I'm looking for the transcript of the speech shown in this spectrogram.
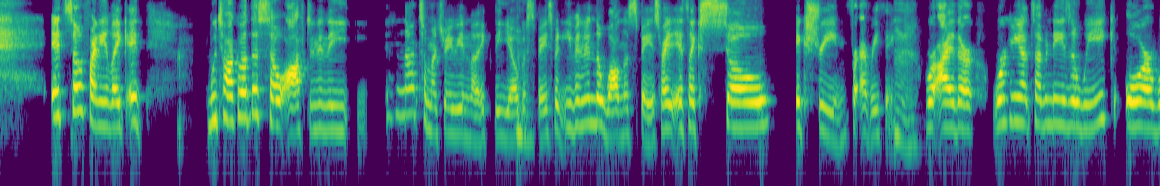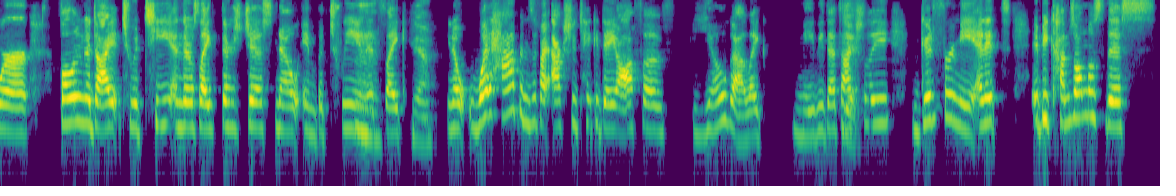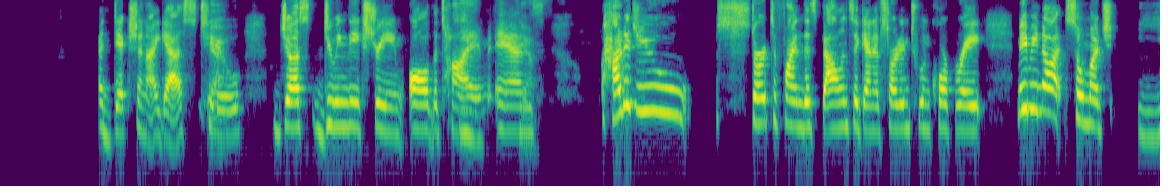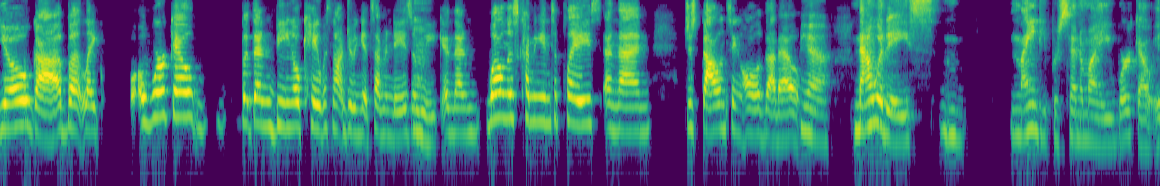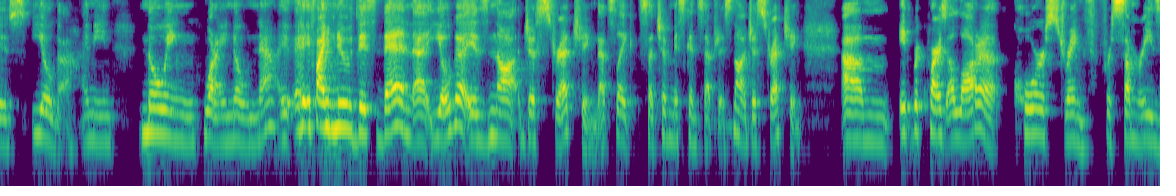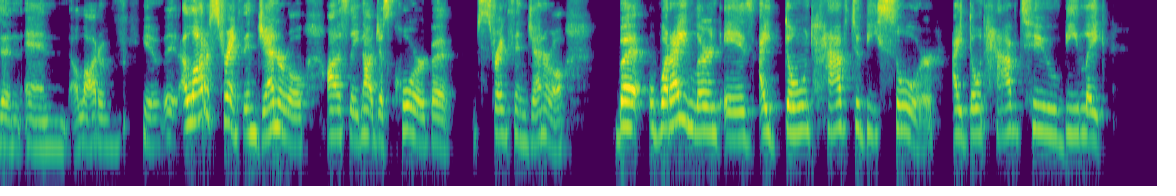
it's so funny. Like it, we talk about this so often in the, not so much maybe in like the yoga mm-hmm. space, but even in the wellness space, right? It's like so extreme for everything. Mm. We're either working out seven days a week or we're following a diet to a T and there's like there's just no in between. Mm. It's like yeah. you know, what happens if I actually take a day off of yoga? Like maybe that's yeah. actually good for me. And it's it becomes almost this addiction, I guess, to yeah. just doing the extreme all the mm. time. And how did you start to find this balance again of starting to incorporate maybe not so much yoga but like a workout but then being okay with not doing it seven days a mm. week and then wellness coming into place and then just balancing all of that out. Yeah. Nowadays 90% of my workout is yoga. I mean knowing what I know now. If I knew this then, uh, yoga is not just stretching. That's like such a misconception. It's not just stretching. Um, it requires a lot of core strength for some reason, and a lot of you know a lot of strength in general. Honestly, not just core, but strength in general. But what I learned is I don't have to be sore. I don't have to be like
